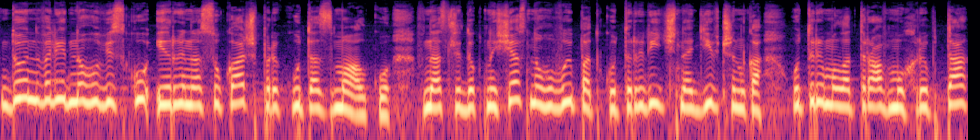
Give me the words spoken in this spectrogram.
До інвалідного візку Ірина Сукач прикута з малку. Внаслідок нещасного випадку трирічна дівчинка отримала травму хребта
